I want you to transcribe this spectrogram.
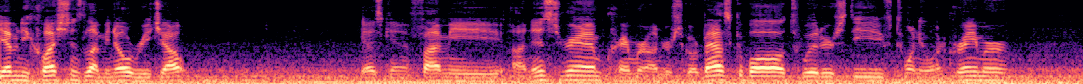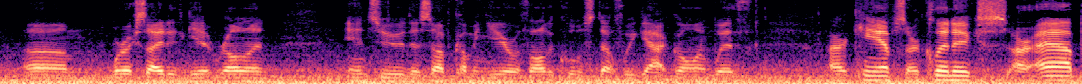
You have any questions, let me know. Reach out. You guys can find me on Instagram, Kramer underscore basketball, Twitter, Steve21 Kramer. Um, we're excited to get rolling into this upcoming year with all the cool stuff we got going with our camps, our clinics, our app,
